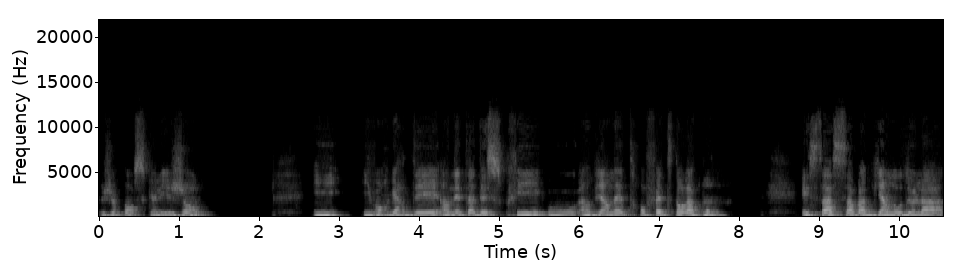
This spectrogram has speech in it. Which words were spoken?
je pense que les gens, ils, vont regarder un état d'esprit ou un bien-être, en fait, dans la peau. Mm. Et ça, ça va bien au-delà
